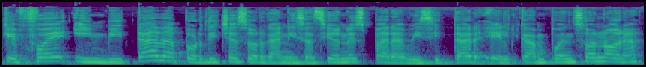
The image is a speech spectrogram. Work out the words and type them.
que fue invitada por dichas organizaciones para visitar el campo en Sonora,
